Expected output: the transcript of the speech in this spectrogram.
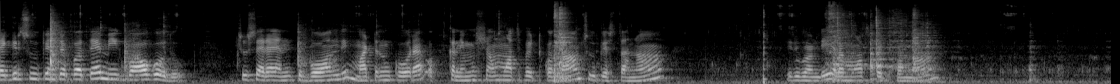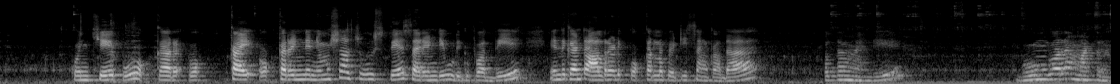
దగ్గర చూపించకపోతే మీకు బాగోదు. చూసారా ఎంత బాగుంది? మటన్ కూర ఒక్క నిమిషం మూత పెట్టుకుందాం చూపిస్తాను. ఇదిగోండి ఇలా మూత పెట్టుకుందాం. కొంచెంసేపు ఒక్క ఒక్క ఒక్క రెండు నిమిషాలు చూస్తే సరేండి ఉడికిపోద్ది. ఎందుకంటే ఆల్రెడీ కుక్కర్లో పెట్టేసాం కదా. చూద్దామండి. గోంగూర మటన్.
